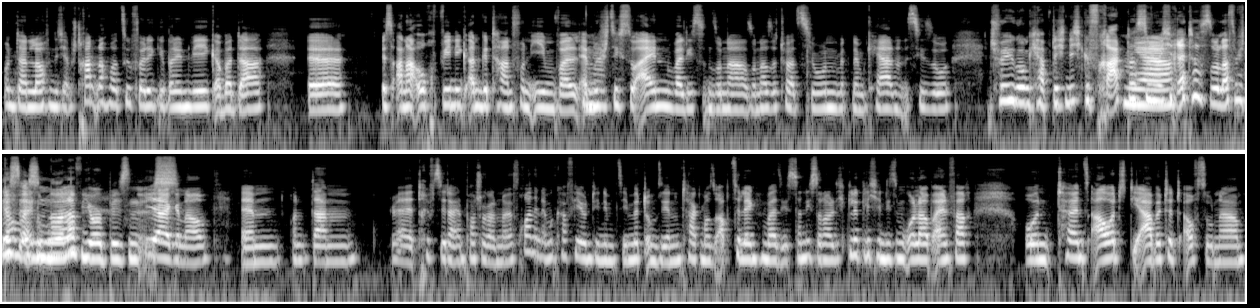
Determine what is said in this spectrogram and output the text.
Und dann laufen die sich am Strand nochmal zufällig über den Weg, aber da äh, ist Anna auch wenig angetan von ihm, weil er Ja. mischt sich so ein, weil die ist in so einer, so einer Situation mit einem Kerl. Dann ist sie so, Entschuldigung, ich habe dich nicht gefragt, dass Ja. du mich rettest, so lass mich This doch mal in none Ruhe. of your business. Ja, genau. Ähm, und dann äh, trifft sie da in Portugal eine neue Freundin im Café und die nimmt sie mit, um sie einen Tag mal so abzulenken, weil sie ist dann nicht sonderlich glücklich in diesem Urlaub einfach. Und turns out, die arbeitet auf so einer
